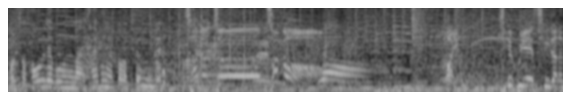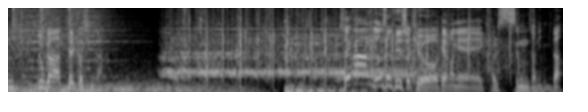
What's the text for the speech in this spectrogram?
벌써 서울대 부분만 8분을 떨어뜨렸는데 3연승 성공! 과연 최후의 승자는 누가 될 것인가? 최강 연성 퀴즈쇼 대망의 결승전입니다.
